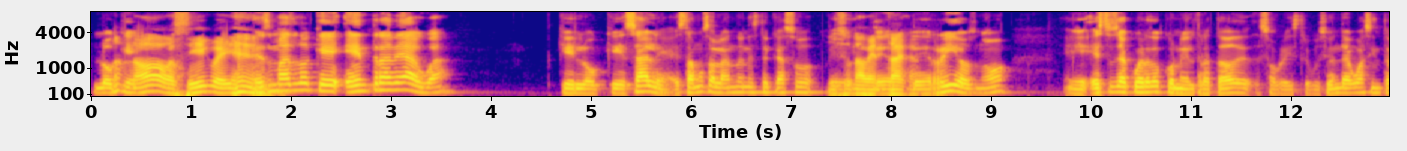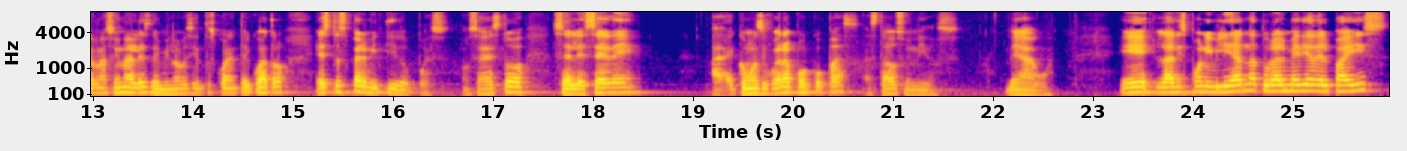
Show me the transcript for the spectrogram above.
lo que... No, sí, güey. Es más lo que entra de agua que lo que sale. Estamos hablando en este caso Es una ventaja. de ríos, ¿no? Eh, esto es de acuerdo con el Tratado de, sobre Distribución de Aguas Internacionales de 1944. Esto es permitido, pues. O sea, esto se le cede a- como si fuera poco paz a Estados Unidos de agua. Eh, la disponibilidad natural media del país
